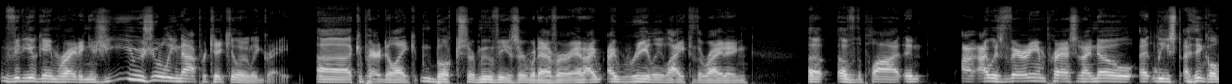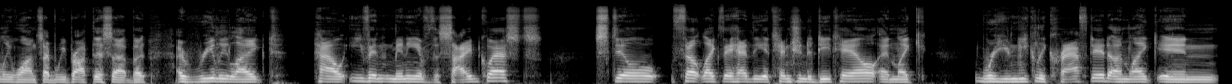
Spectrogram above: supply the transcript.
video game writing is usually not particularly great uh, compared to like books or movies or whatever. And I, I really liked the writing uh, of the plot. And I, I, was very impressed. And I know at least, I think only once I, we brought this up, but I really liked how even many of the side quests still felt like they had the attention to detail and like were uniquely crafted, unlike in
